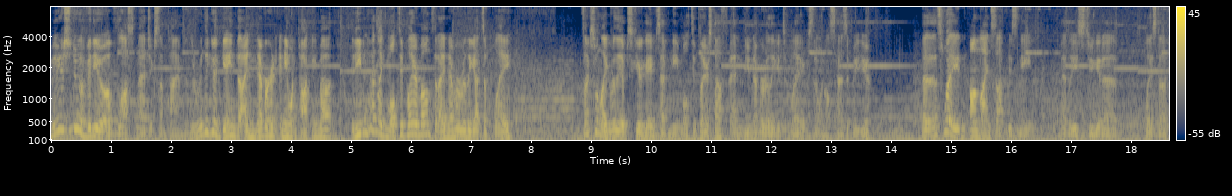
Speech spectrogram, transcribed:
Maybe I should do a video of Lost Magic sometime. It's a really good game that I never heard anyone talking about. It even had like multiplayer modes that I never really got to play. It sucks when like really obscure games have neat multiplayer stuff and you never really get to play it because no one else has it but you. That's why online stuff is neat. At least you get to play stuff.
